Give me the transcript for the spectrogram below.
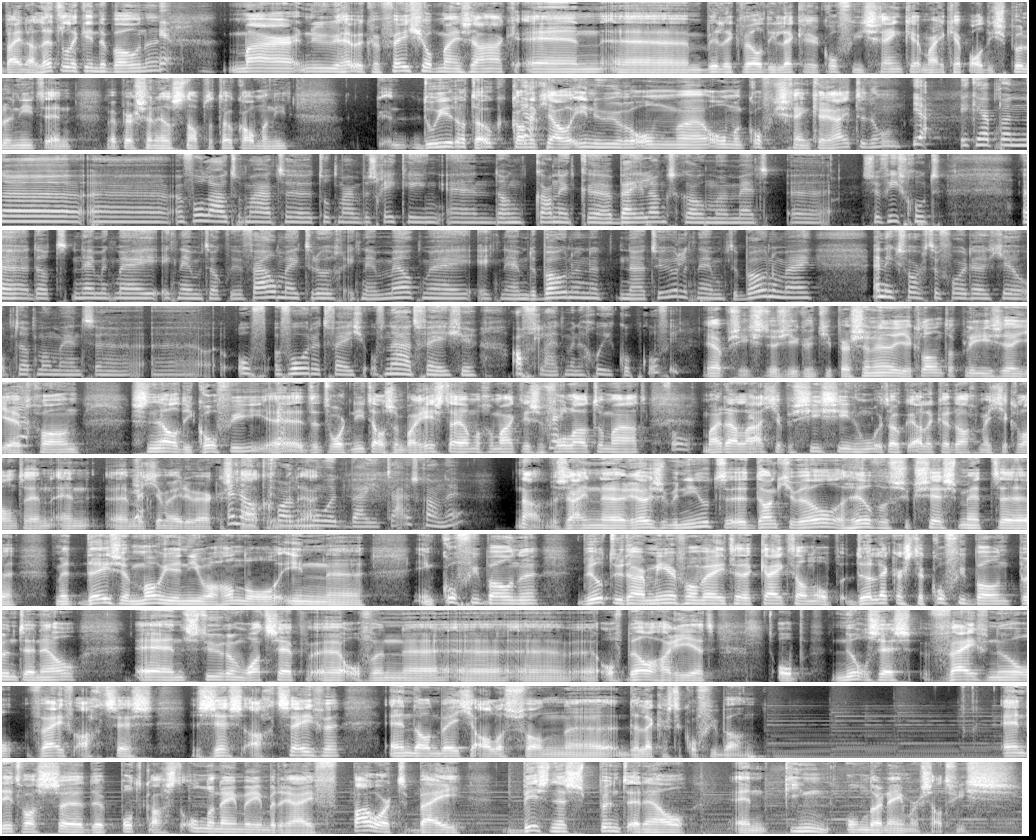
bijna letterlijk in de bonen. Ja. Maar nu heb ik een feestje op mijn zaak en ehm, wil ik wel die lekkere koffie schenken, maar ik heb al die spullen niet en mijn personeel snapt dat ook allemaal niet. Doe je dat ook? Kan ja. ik jou inhuren om, om een koffieschenkerij te doen? Ja, ik heb een, uh, uh, een volautomaat uh, tot mijn beschikking. En dan kan ik bij je langskomen met serviesgoed. Uh, dat neem ik mee. Ik neem het ook weer vuil mee terug. Ik neem melk mee. Ik neem de bonen natuurlijk. Neem ik de bonen mee. En ik zorg ervoor dat je op dat moment, uh, uh, of voor het feestje of na het feestje, afsluit met een goede kop koffie. Ja, precies. Dus je kunt je personeel, je klanten pleasen. Je ja. hebt gewoon snel die koffie. Ja. Hè? Het, het, wordt niet als een barista helemaal gemaakt. Het is een nee. volautomaat. Vol. Maar daar laat je precies zien hoe het ook elke dag met je klanten en, en met je medewerkers en gaat. En ook gewoon hoe het bij je thuis kan, hè? Nou, we zijn uh, reuze benieuwd. Uh, dankjewel. Heel veel succes met, uh, met deze mooie nieuwe handel in, in koffiebonen. Wilt u daar meer van weten? Kijk dan op delekkerstekoffieboon.nl en stuur een WhatsApp of, een, of bel Harriet op 06 50 586 687. En dan weet je alles van de lekkerste koffieboon. En dit was uh, de podcast Ondernemer in Bedrijf, powered bij business.nl en Kien Ondernemersadvies.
